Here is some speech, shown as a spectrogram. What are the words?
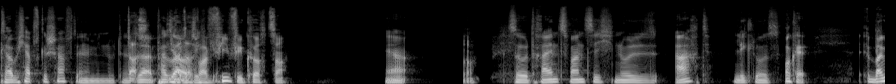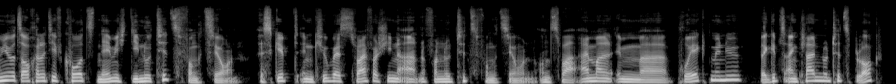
glaube, ich habe es geschafft in einer Minute. Das, so, pass ja, auf, das war viel, viel kürzer. Ja. So. So, 2308, leg los. Okay. Bei mir wird es auch relativ kurz, nämlich die Notizfunktion. Es gibt in Cubase zwei verschiedene Arten von Notizfunktionen. Und zwar einmal im äh, Projektmenü, da gibt es einen kleinen Notizblock.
